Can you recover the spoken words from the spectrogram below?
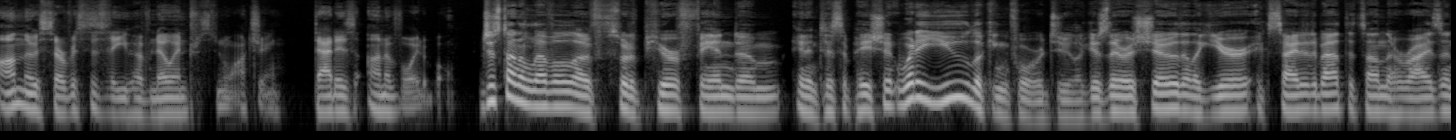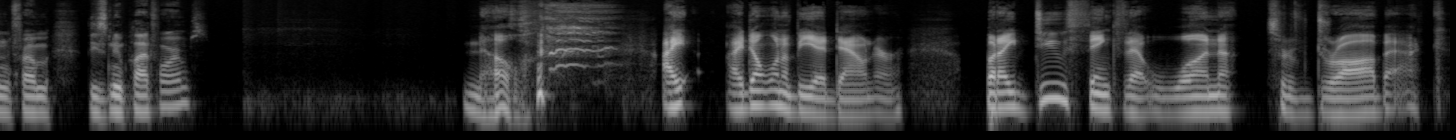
on those services that you have no interest in watching. That is unavoidable. Just on a level of sort of pure fandom and anticipation, what are you looking forward to? Like, is there a show that like you're excited about that's on the horizon from these new platforms? No. I I don't want to be a downer. But I do think that one sort of drawback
